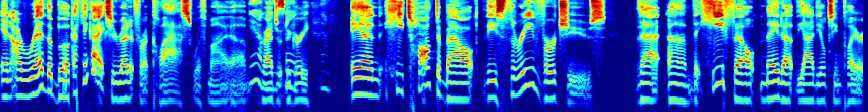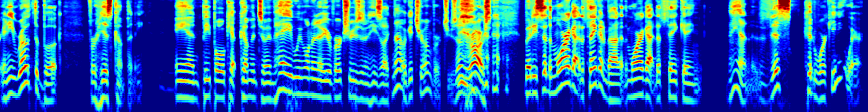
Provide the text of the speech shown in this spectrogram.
and I read the book. I think I actually read it for a class with my um, Yeah, graduate degree. Yeah. And he talked about these three virtues that um, that he felt made up the ideal team player. And he wrote the book for his company. And people kept coming to him, hey, we want to know your virtues. And he's like, no, get your own virtues. Those are ours. but he said, the more I got to thinking about it, the more I got to thinking, man, this could work anywhere.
